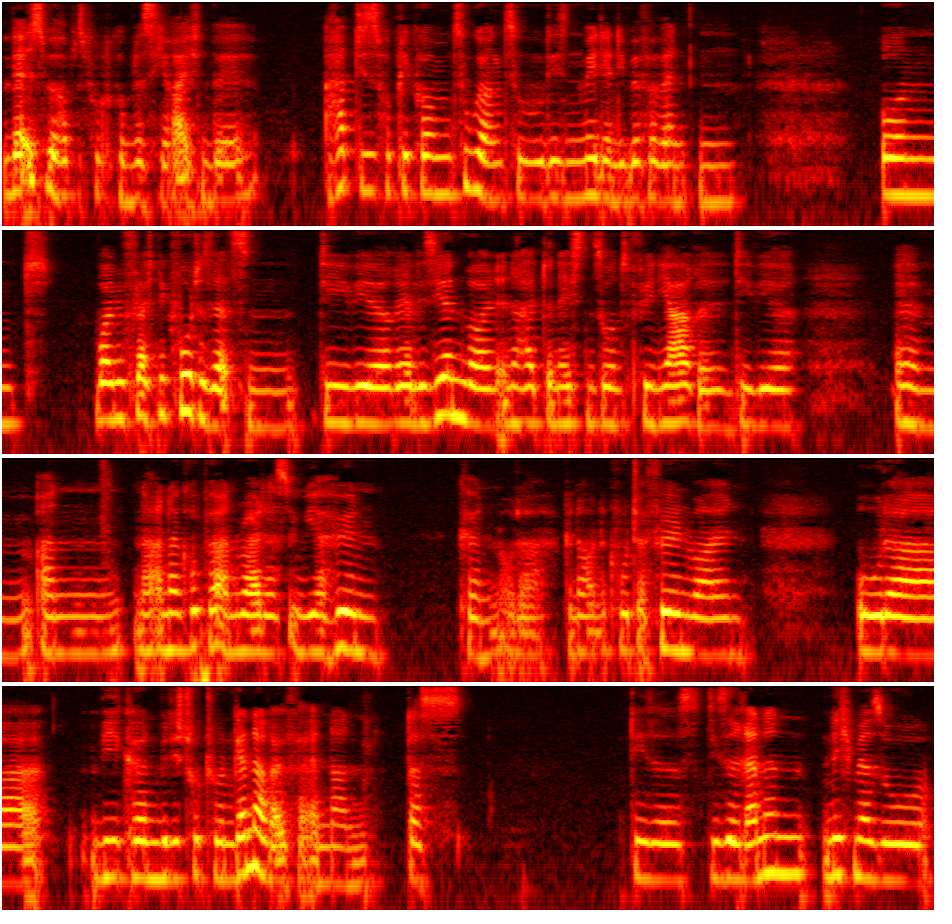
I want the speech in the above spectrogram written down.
wer ist überhaupt das Publikum, das ich erreichen will? Hat dieses Publikum Zugang zu diesen Medien, die wir verwenden? Und wollen wir vielleicht eine Quote setzen, die wir realisieren wollen innerhalb der nächsten so und so vielen Jahre, die wir ähm, an einer anderen Gruppe an Riders irgendwie erhöhen können oder genau eine Quote erfüllen wollen? Oder wie können wir die Strukturen generell verändern, dass dieses, diese Rennen nicht mehr so,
